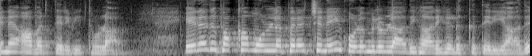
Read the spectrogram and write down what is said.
என அவர் தெரிவித்துள்ளார். எனது பக்கம் உள்ள பிரச்சினை கொழும்பிலுள்ள அதிகாரிகளுக்கு தெரியாது.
